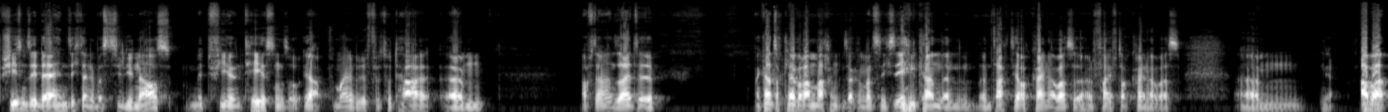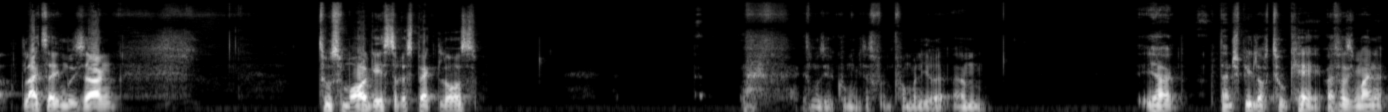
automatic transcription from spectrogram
Schießen sie der Hinsicht dann übers Ziel hinaus mit vielen Ts und so? Ja, für meine Begriffe total. Ähm, auf der anderen Seite, man kann es auch cleverer machen. Ich sag, wenn man es nicht sehen kann, dann, dann sagt ja auch keiner was oder dann pfeift auch keiner was. Ähm, ja. Aber gleichzeitig muss ich sagen, too small, Geste respektlos. Jetzt muss ich gucken, wie ich das formuliere. Ähm, ja, dann spiel doch 2K. Weißt du, was ich meine?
